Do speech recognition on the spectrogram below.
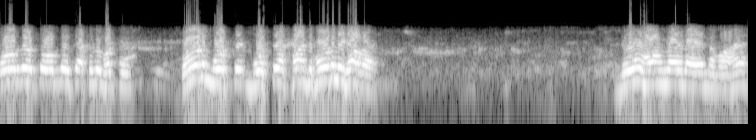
ਤੋੜ ਦੇ ਤੋੜ ਦੇ ਚੱਕ ਦੇ ਫੱਟੇ ਬਹੁਤ ਮੋਟੇ ਮੋਟੇ ਅੱਖਰਾਂ 'ਚ ਫੋੜ ਲਿਖਿਆ ਹੋਇਆ ਨਿਊ ਹਾਲੈਂਡ ਆਇਆ ਨਵਾਂ ਹੈ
